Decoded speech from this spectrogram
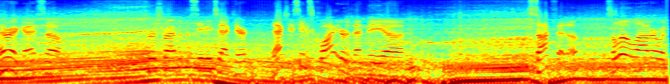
Alright guys, so first ride with the CV Tech here. It actually seems quieter than the uh, stock setup. It's a little louder with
